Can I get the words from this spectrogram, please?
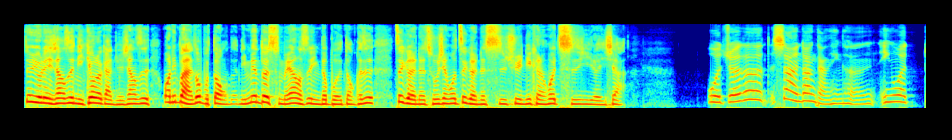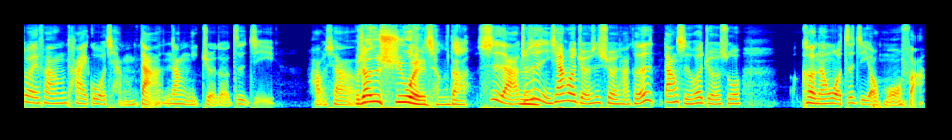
就有点像是你给我的感觉，像是哇，你本来都不动的，你面对什么样的事情都不会动，可是这个人的出现或这个人的失去，你可能会迟疑了一下。我觉得上一段感情可能因为对方太过强大，让你觉得自己好像……我觉得是虚伪的强大。是啊，就是你现在会觉得是虚伪他，可是当时会觉得说，可能我自己有魔法，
